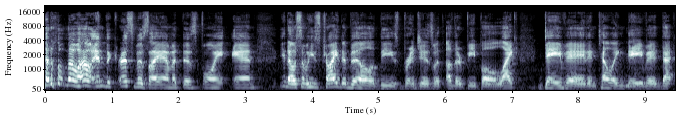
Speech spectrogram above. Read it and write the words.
I don't know how into Christmas I am at this point, and you know, so he's trying to build these bridges with other people, like. David and telling mm-hmm. David that,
